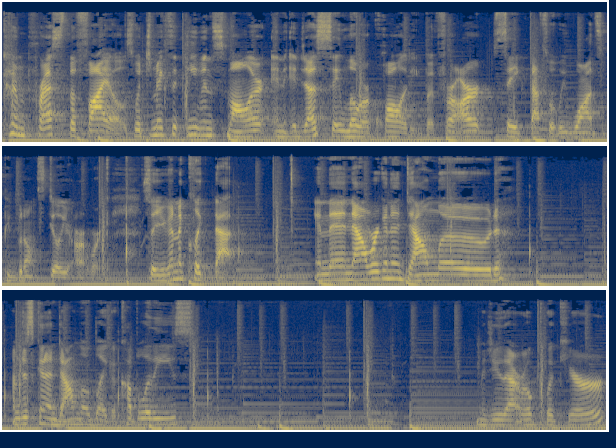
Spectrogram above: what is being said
compress the files, which makes it even smaller, and it does say lower quality, but for our sake, that's what we want so people don't steal your artwork. So you're gonna click that. And then now we're gonna download I'm just gonna download like a couple of these. Let me do that real quick here.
